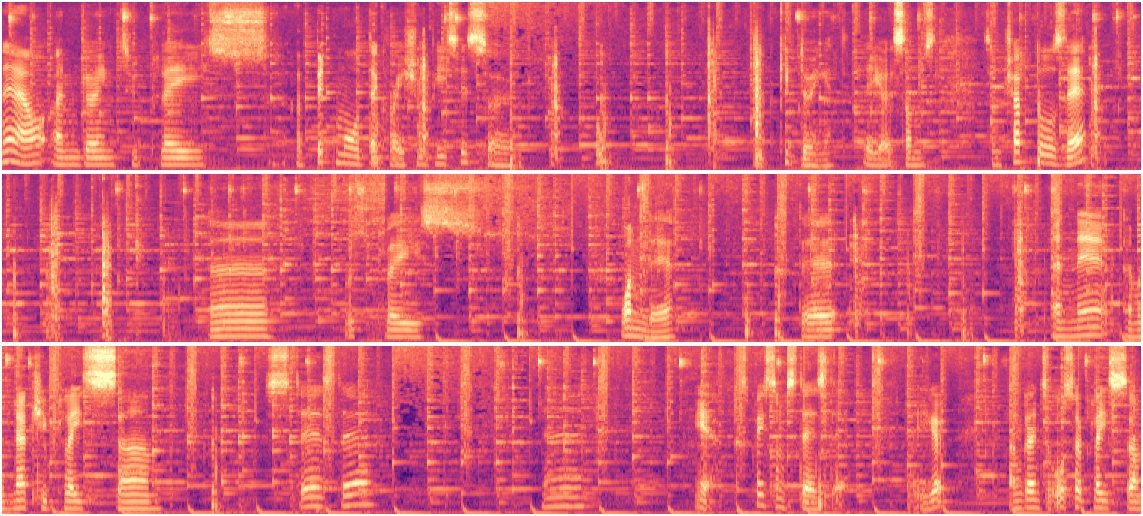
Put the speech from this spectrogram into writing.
now I'm going to place a bit more decoration pieces, so ooh, keep doing it. There you go, some some trapdoors there. Uh, let's place one there, there, and there, and we can actually place some stairs there. Uh, yeah, let's place some stairs there. There you go. I'm going to also place some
